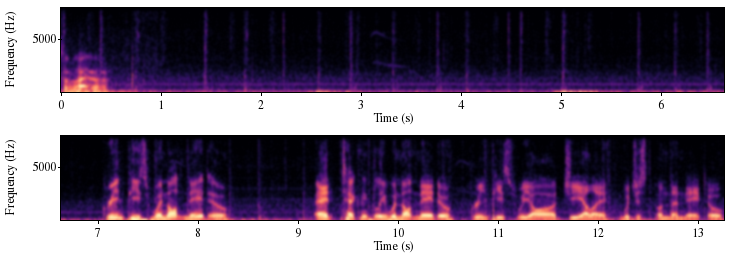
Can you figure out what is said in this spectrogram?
Survivor. Greenpeace, we're not NATO. Uh, technically, we're not NATO. Greenpeace, we are GLA. We're just under NATO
